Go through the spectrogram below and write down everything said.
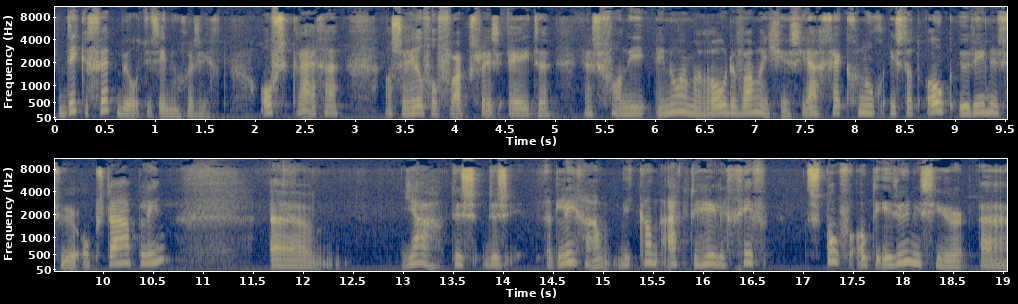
dikke vetbultjes in hun gezicht. Of ze krijgen, als ze heel veel varkensvlees eten, ze van die enorme rode wangetjes. Ja, gek genoeg is dat ook urinezuuropstapeling. Uh, ja, dus, dus het lichaam die kan eigenlijk de hele gifstoffen, ook de urinezuur, uh,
